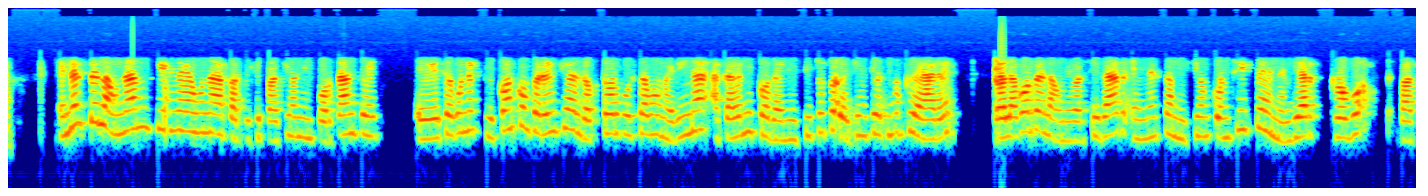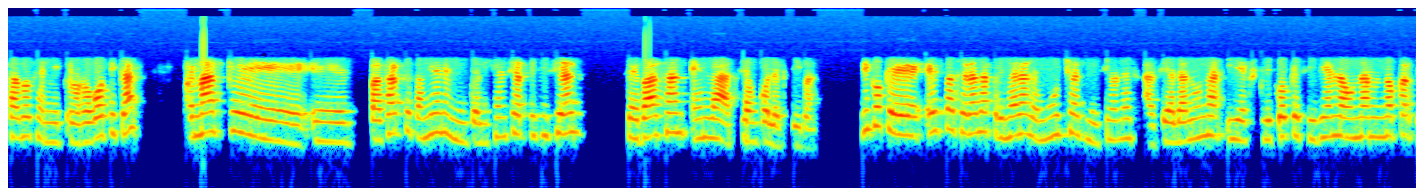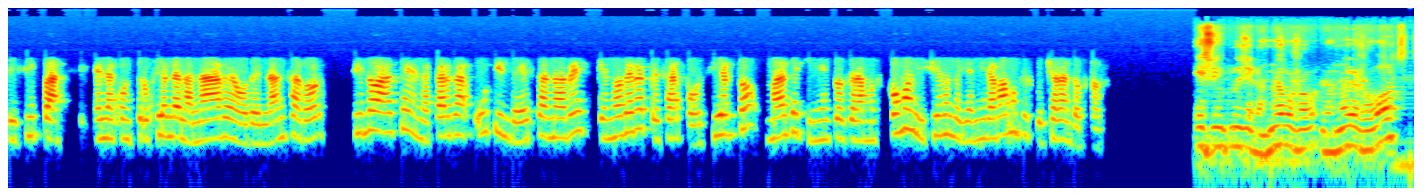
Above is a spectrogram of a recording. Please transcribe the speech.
En este, la UNAM tiene una participación importante. Eh, según explicó en conferencia el doctor Gustavo Medina, académico del Instituto de Ciencias Nucleares, la labor de la universidad en esta misión consiste en enviar robots basados en microrobótica, además que eh, basarse también en inteligencia artificial se basan en la acción colectiva. Dijo que esta será la primera de muchas misiones hacia la Luna y explicó que si bien la UNAM no participa en la construcción de la nave o del lanzador, sí lo hace en la carga útil de esta nave, que no debe pesar, por cierto, más de 500 gramos. ¿Cómo lo hicieron, Yanira? Vamos a escuchar al doctor. Eso incluye los nuevos, los nuevos robots,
